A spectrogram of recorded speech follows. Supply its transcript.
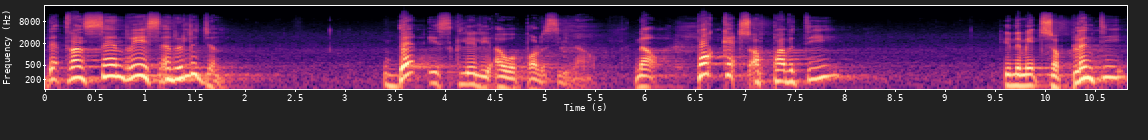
that transcend race and religion. That is clearly our policy now. Now, pockets of poverty in the midst of plenty,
